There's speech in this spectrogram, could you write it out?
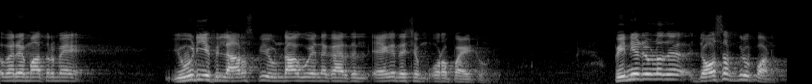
വരെ മാത്രമേ യു ഡി എഫിൽ ആർ എസ് പി ഉണ്ടാകൂ എന്ന കാര്യത്തിൽ ഏകദേശം ഉറപ്പായിട്ടുണ്ട്. പിന്നീടുള്ളത് ജോസഫ് ഗ്രൂപ്പാണ്.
